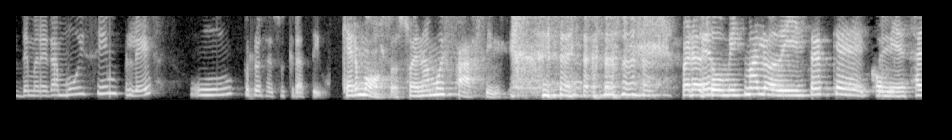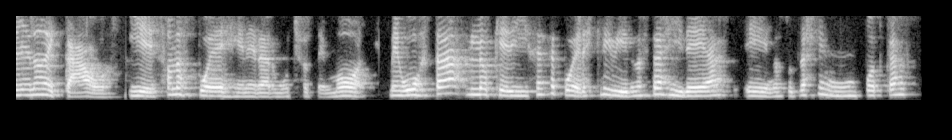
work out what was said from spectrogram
de manera muy simple un proceso creativo. Qué hermoso, suena muy fácil. Pero tú misma lo dices que comienza lleno de caos y eso nos puede generar mucho temor. Me gusta lo que dices de poder escribir nuestras ideas. Eh, nosotras en un podcast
